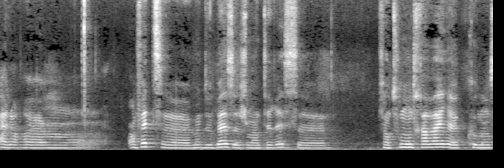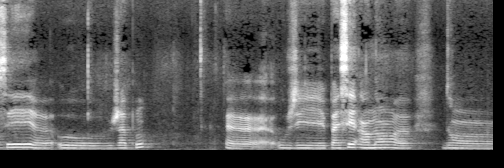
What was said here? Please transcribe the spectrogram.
Alors, euh, en fait, moi de base, je m'intéresse. Enfin, tout mon travail a commencé au Japon, où j'ai passé un an dans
